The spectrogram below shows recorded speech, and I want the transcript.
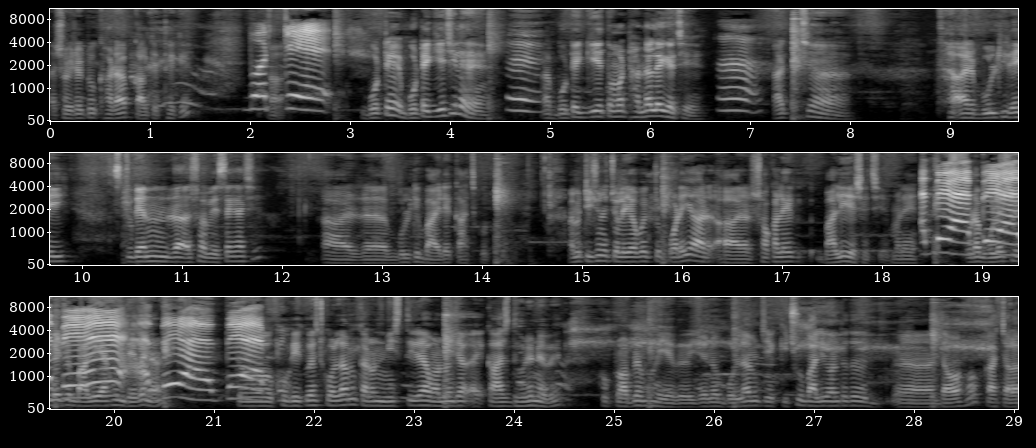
আর শরীরটা একটু খারাপ কালকের থেকে। বোটে। বোটে গিয়েছিলে? আর বোটে গিয়ে তোমার ঠান্ডা লেগেছে? আচ্ছা। আর বুলটির এই স্টুডেন্টরা সব এসে গেছে। আর বুলটি বাইরে কাজ করছে। আমি টিউশনে চলে যাব একটু পরেই আর আর সকালে বালি এসেছে। মানে ওরা বলেছিল যে বালি এখন দেবে না। তো খুব রিকোয়েস্ট করলাম কারণ মিস্ত্রিরা অন্য জায়গায় কাজ ধরে নেবে খুব প্রবলেম হয়ে যাবে। ওই জন্য বললাম যে কিছু বালি অন্তত দেওয়া হোক কাজ চালা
